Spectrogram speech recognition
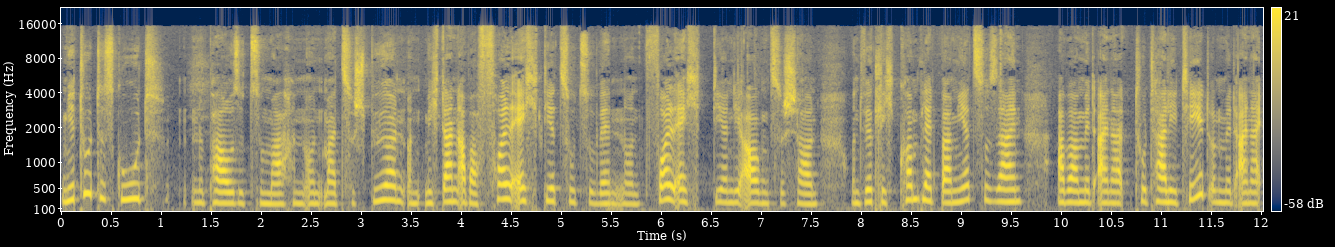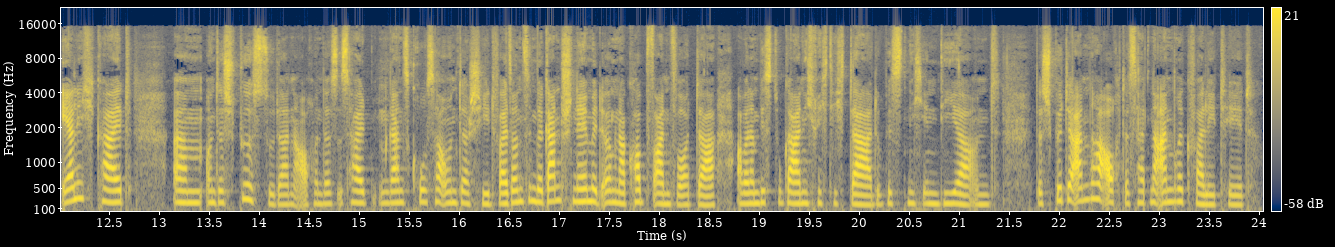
mir tut es gut, eine Pause zu machen und mal zu spüren und mich dann aber voll echt dir zuzuwenden und voll echt dir in die Augen zu schauen und wirklich komplett bei mir zu sein, aber mit einer Totalität und mit einer Ehrlichkeit ähm, und das spürst du dann auch und das ist halt ein ganz großer Unterschied, weil sonst sind wir ganz schnell mit irgendeiner Kopfantwort da, aber dann bist du gar nicht richtig da, du bist nicht in dir und das spürt der andere auch, das hat eine andere Qualität.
